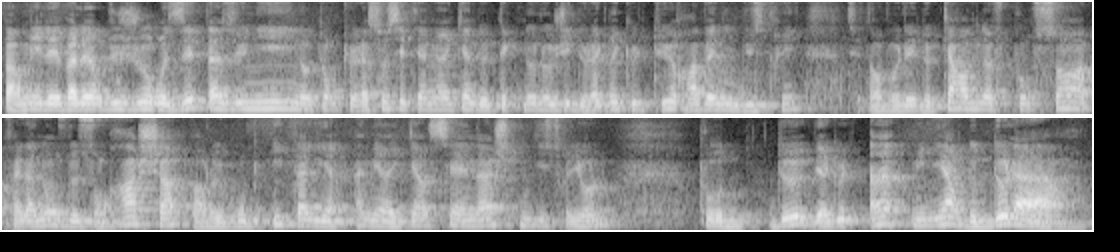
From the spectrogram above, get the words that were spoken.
Parmi les valeurs du jour aux États-Unis, notons que la société américaine de technologie de l'agriculture, Raven Industries, s'est envolée de 49% après l'annonce de son rachat par le groupe italien-américain CNH Industrial pour 2,1 milliards de dollars.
